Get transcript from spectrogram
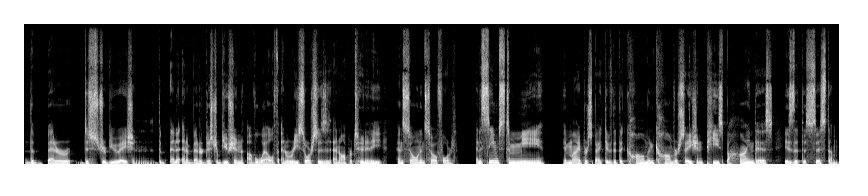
the better distribution the, and, and a better distribution of wealth and resources and opportunity and so on and so forth. And it seems to me, in my perspective, that the common conversation piece behind this is that the system,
